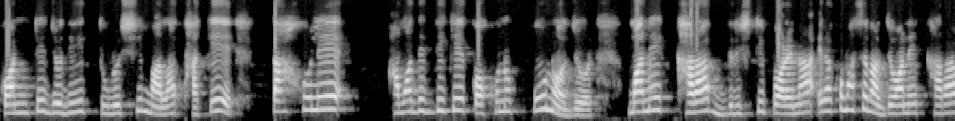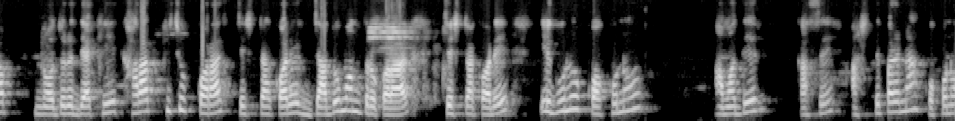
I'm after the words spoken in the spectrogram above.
কণ্ঠে যদি তুলসী মালা থাকে, তাহলে আমাদের দিকে কখনো কুনজর মানে খারাপ দৃষ্টি পড়ে না, এরকম আছে না? যে অনেক খারাপ নজরে দেখে, খারাপ কিছু করার চেষ্টা করে, জাদুমন্ত্র করার চেষ্টা করে, এগুলো কখনো আমাদের কাছে আসতে পারে না, কখনো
